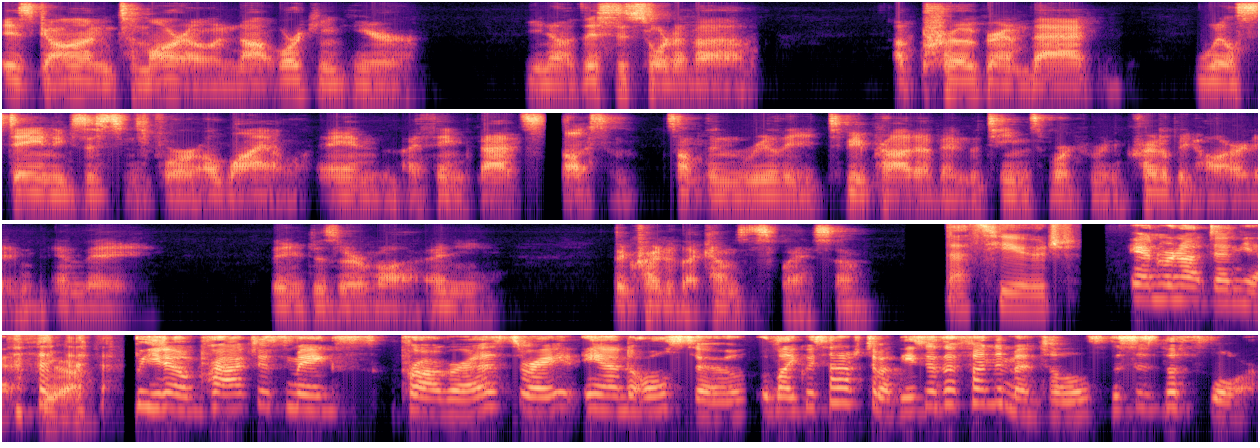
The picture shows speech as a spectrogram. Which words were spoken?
is gone tomorrow and not working here, you know, this is sort of a a program that will stay in existence for a while. And I think that's awesome. Something really to be proud of. And the team's worked incredibly hard and, and they they deserve uh, any the credit that comes this way. So that's huge and we're not done yet. Yeah. you know, practice makes progress, right? And also, like we talked about, these are the fundamentals. This is the floor,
